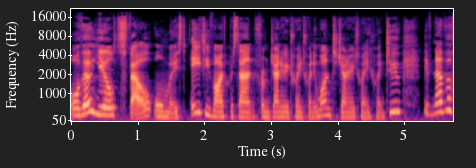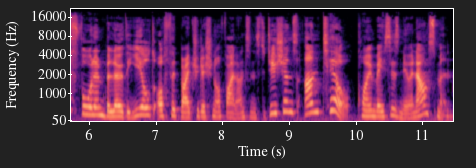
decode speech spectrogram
Although yields fell almost 85% from January 2021 to January 2022, they've never fallen below the yield offered by traditional finance institutions until Coinbase's new announcement.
